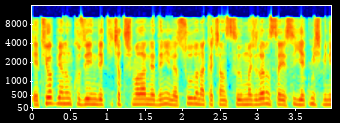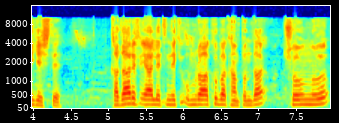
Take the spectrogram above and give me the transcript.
Etiyopya'nın kuzeyindeki çatışmalar nedeniyle Sudan'a kaçan sığınmacıların sayısı 70 bini geçti. Kadarif eyaletindeki Umru Akuba kampında çoğunluğu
